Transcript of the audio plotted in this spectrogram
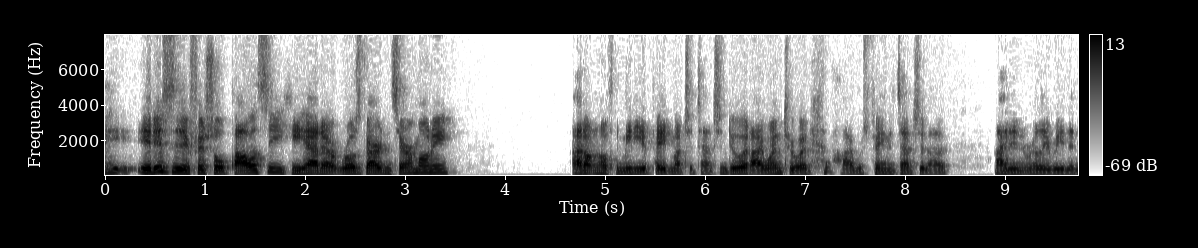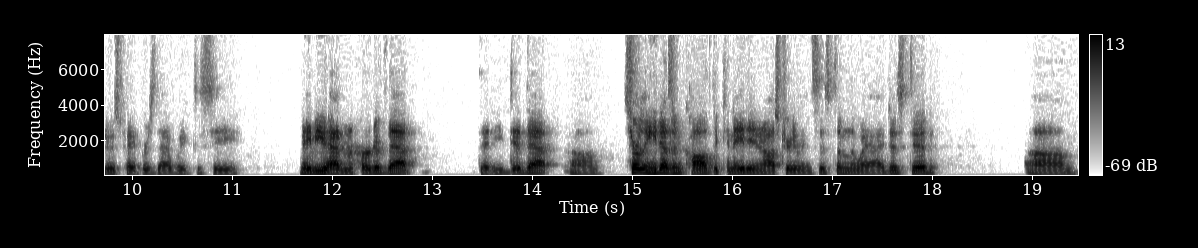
he, it is the official policy. He had a rose garden ceremony. I don't know if the media paid much attention to it. I went to it. I was paying attention. I, I didn't really read the newspapers that week to see. Maybe you hadn't heard of that, that he did that. Um, certainly, he doesn't call it the Canadian and Australian system the way I just did. Um,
